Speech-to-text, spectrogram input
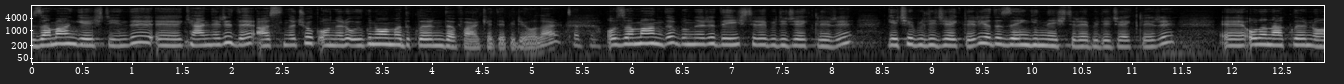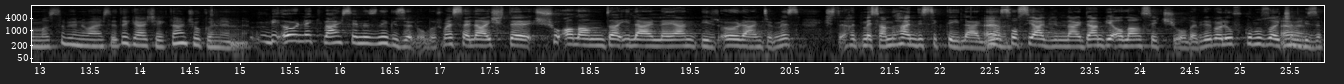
zaman geçtiğinde e, kendileri de aslında çok onlara uygun olmadıklarını da fark edebiliyorlar. Tabii. O zaman da bunları değiştirebilecekleri, geçebilecekleri ya da zenginleştirebilecekleri e, olanakların olması bir üniversitede gerçekten çok önemli. Bir örnek verseniz ne güzel olur. Mesela işte şu alanda ilerleyen bir öğrencimiz işte hadi mesela mühendislikte ilerliyor. Evet. Sosyal bilimlerden bir alan seçiyor olabilir. Böyle ufkumuzu açın Evet. bizim.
